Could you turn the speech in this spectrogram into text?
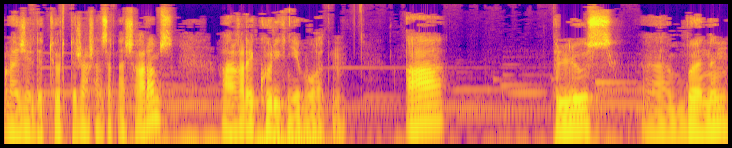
Мына жерде төртті жақшаның сыртына шығарамыз. Ары қарай көрейік не болатынын. А плюс б ның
